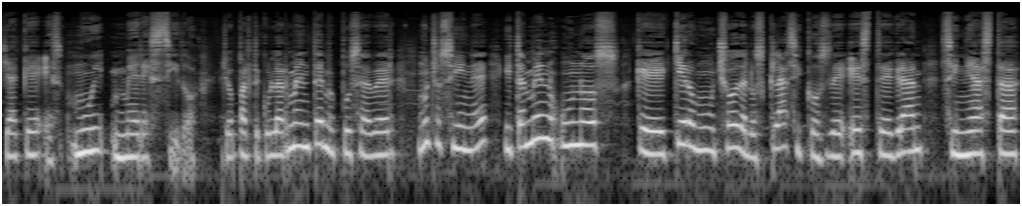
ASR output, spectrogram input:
ya que es muy merecido. Yo particularmente me puse a ver mucho cine y también unos que quiero mucho de los clásicos de este gran cineasta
